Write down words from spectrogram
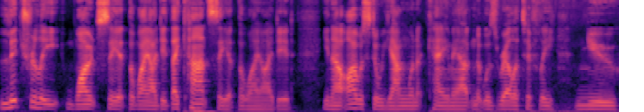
literally won't see it the way I did. They can't see it the way I did. You know, I was still young when it came out, and it was relatively new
